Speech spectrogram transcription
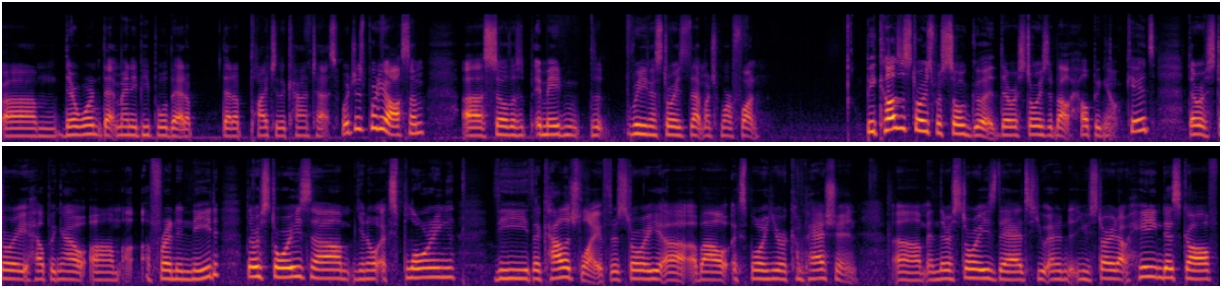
um, there weren't that many people that that applied to the contest, which is pretty awesome. Uh, so the, it made the, reading the stories that much more fun because the stories were so good, there were stories about helping out kids. There were story helping out um, a friend in need. There were stories, um, you know, exploring the the college life. There's story uh, about exploring your compassion, um, and there are stories that you end you started out hating disc golf,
